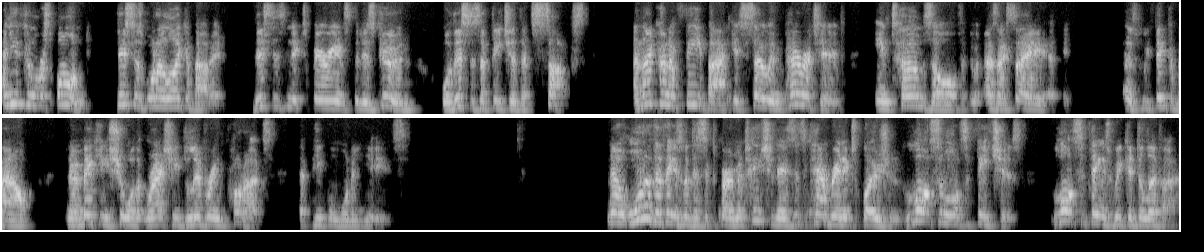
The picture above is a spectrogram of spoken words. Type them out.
and you can respond. this is what I like about it. This is an experience that is good, or this is a feature that sucks. And that kind of feedback is so imperative in terms of, as I say, as we think about you know, making sure that we're actually delivering products that people want to use. Now, one of the things with this experimentation is it's Cambrian explosion, lots and lots of features, lots of things we could deliver.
